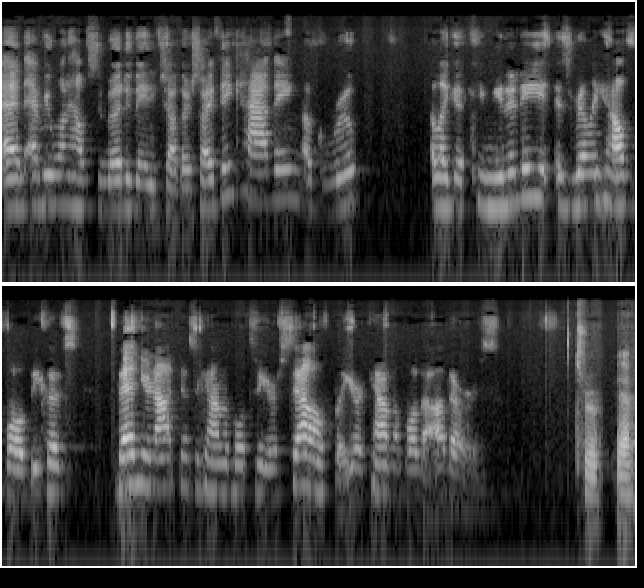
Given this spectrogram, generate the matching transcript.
and everyone helps to motivate each other. So I think having a group, like a community, is really helpful because then you're not just accountable to yourself, but you're accountable to others. True. Yeah,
